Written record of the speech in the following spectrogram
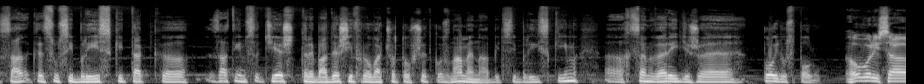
sa, keď sú si blízky, tak e, za tým tiež treba dešifrovať, čo to všetko znamená byť si blízkym. E, chcem veriť, že pôjdu spolu. Hovorí sa,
